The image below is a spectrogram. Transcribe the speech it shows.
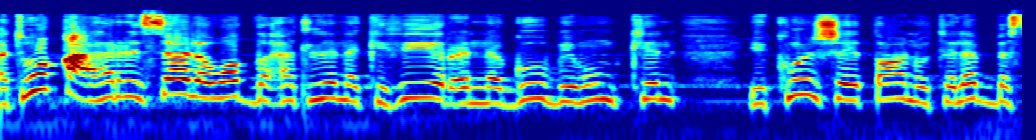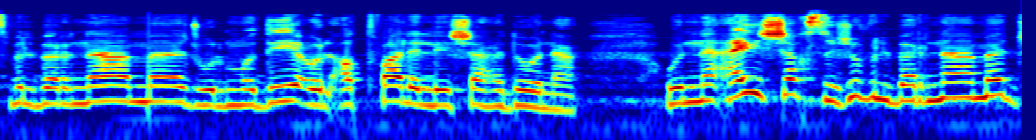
أتوقع هالرسالة وضحت لنا كثير أن جوبي ممكن يكون شيطان وتلبس بالبرنامج والمذيع والأطفال اللي يشاهدونه. وأن أي شخص يشوف البرنامج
